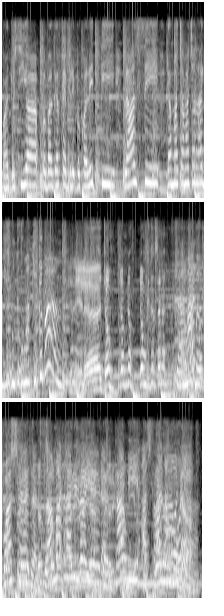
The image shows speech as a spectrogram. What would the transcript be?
baju siap, pelbagai fabrik berkualiti, lansir dan macam-macam lagi untuk rumah kita, bang. Yelah, yelah. Jom, jom, jom. Jom kita ke sana. Selamat berpuasa dan selamat Hari Raya dari kami Astana Moda.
